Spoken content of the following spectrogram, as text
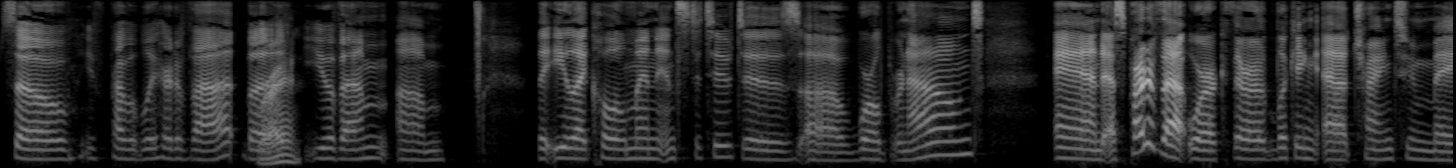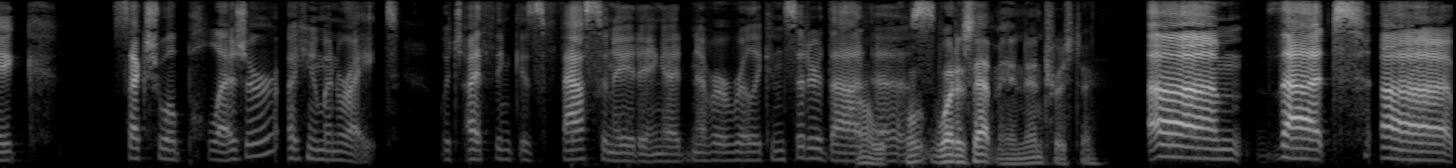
So you've probably heard of that. But Right. U of M, um, the Eli Coleman Institute is uh, world renowned. And as part of that work, they're looking at trying to make sexual pleasure a human right, which I think is fascinating. I'd never really considered that Oh, as what does that mean? Interesting. um, that uh,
